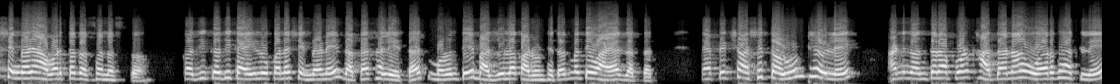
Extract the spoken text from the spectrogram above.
शेंगदाणे आवडतात असं नसतं. कधी कधी काही लोकांना शेंगदाणे दाताखाली येतात म्हणून ते बाजूला काढून ठेवतात मग ते वाया जातात. त्यापेक्षा असे तळून ठेवले आणि नंतर आपण खाताना वर घातले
